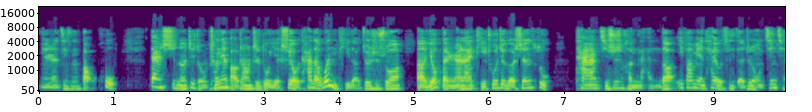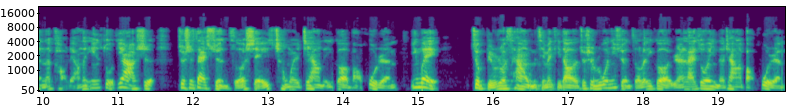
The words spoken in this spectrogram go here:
年人进行保护。但是呢，这种成年保障制度也是有它的问题的，就是说，呃，由本人来提出这个申诉，它其实是很难的。一方面，他有自己的这种金钱的考量的因素；第二是就是在选择谁成为这样的一个保护人，因为。就比如说像我们前面提到的，就是如果你选择了一个人来作为你的这样的保护人，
